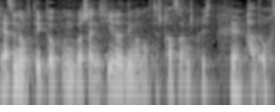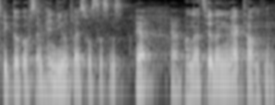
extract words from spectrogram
Ja. sind auf TikTok. Und wahrscheinlich jeder, den man auf der Straße anspricht, Ja. hat auch TikTok auf seinem Handy und weiß, was das ist. Ja. Und als wir dann gemerkt haben, hm,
